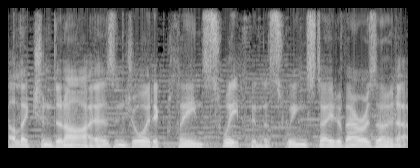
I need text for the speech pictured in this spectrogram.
election deniers enjoyed a clean sweep in the swing state of Arizona,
